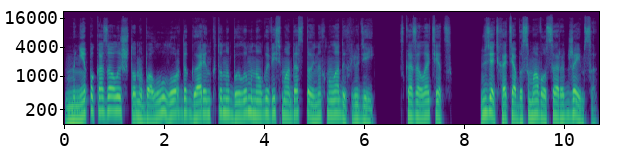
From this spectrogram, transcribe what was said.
«Мне показалось, что на балу лорда Гаррингтона было много весьма достойных молодых людей», — сказал отец. Взять хотя бы самого сэра Джеймса,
